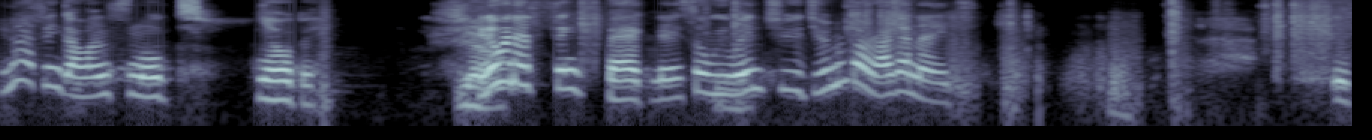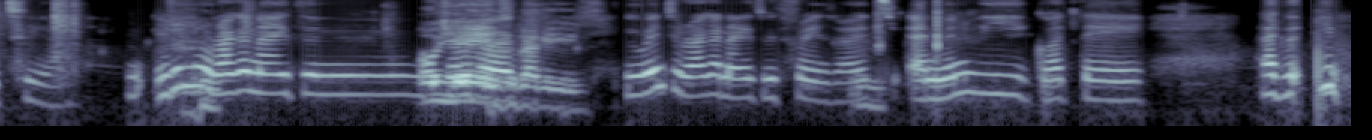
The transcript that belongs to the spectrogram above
You know, I think I once smoked nyaope. Yeah. You know, when I think back, ne, so we mm. went to, do you remember Raga Nights? You too, yeah. You don't know Raga Nights in oh, yes, Joburg? Raga is. We went to Raga Nights with friends, right? Mm. And when we got there, like the people,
